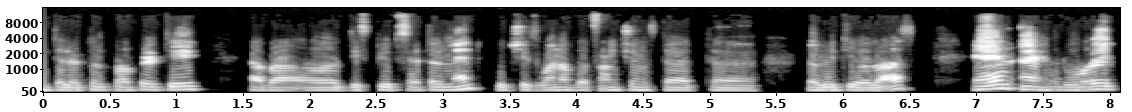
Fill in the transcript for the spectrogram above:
intellectual property about dispute settlement, which is one of the functions that uh, WTO does. And I had worked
